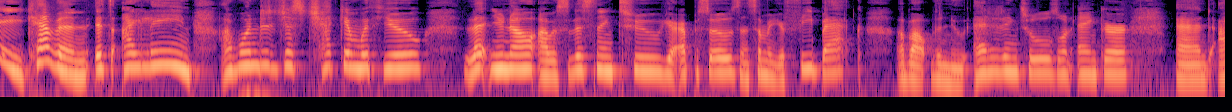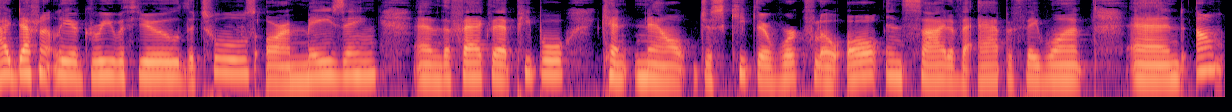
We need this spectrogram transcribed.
Hey, Kevin, it's Eileen. I wanted to just check in with you, let you know I was listening to your episodes and some of your feedback about the new editing tools on Anchor, and I definitely agree with you. The tools are amazing, and the fact that people can now just keep their workflow all inside of the app if they want. And um,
